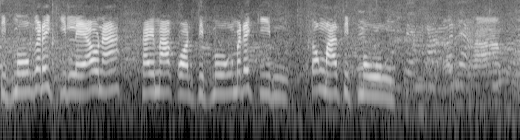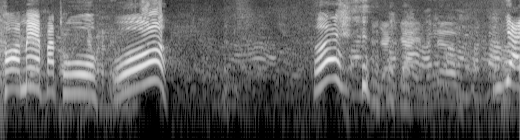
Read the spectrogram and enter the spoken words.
สิบโมงก็ได้กินแล้วนะ ใครมาก่อน10โมงไม่ได้กิน ต้องมา10โมงพ่อแม่ปลาทู โอ้ เฮ้ยใหญ่ๆเหมือนเดิมใหญ่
